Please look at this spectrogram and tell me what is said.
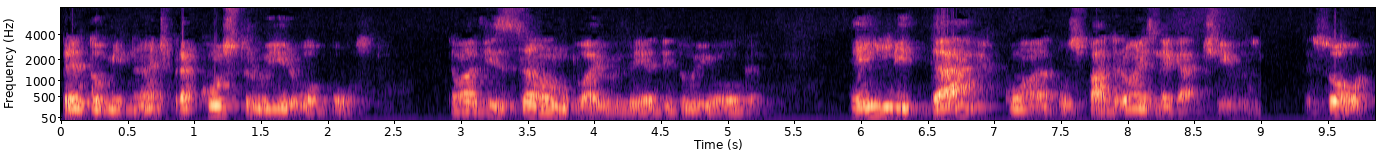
predominante para construir o oposto. Então a visão do Ayurveda e do Yoga em lidar com a, os padrões negativos da pessoa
